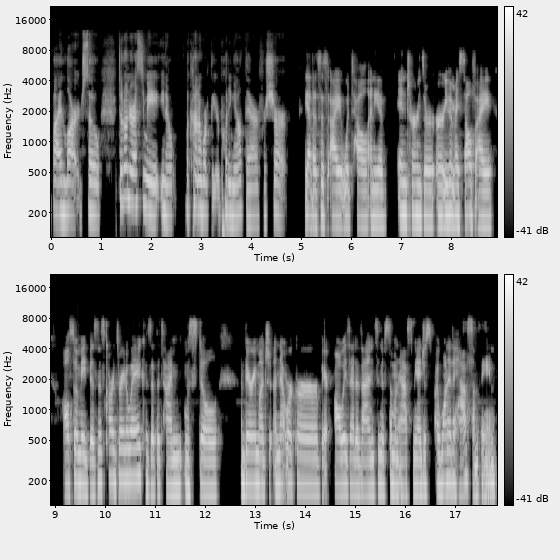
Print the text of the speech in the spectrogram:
by and large. So don't underestimate, you know, the kind of work that you're putting out there for sure. Yeah, that's just, I would tell any of interns or, or even myself, I also made business cards right away because at the time was still very much a networker, always at events. And if someone asked me, I just, I wanted to have something.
